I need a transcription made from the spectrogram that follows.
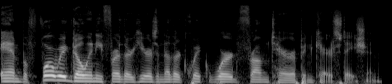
And before we go any further, here's another quick word from Terrapin Care Station.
